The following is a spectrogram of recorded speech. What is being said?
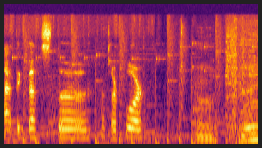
I think that's the that's our floor. Okay.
